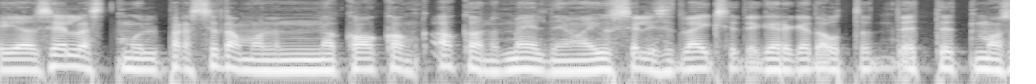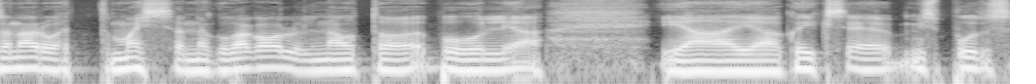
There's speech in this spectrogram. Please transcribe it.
ja see sellest mul pärast seda mul on nagu hakanud, hakanud meeldima just sellised väiksed ja kerged autod, et, et ma saan aru, et mass on nagu väga oluline auto puhul ja ja, ja kõik see, mis puudus,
